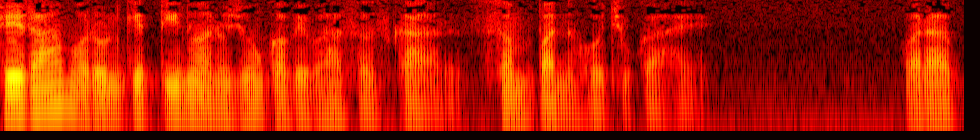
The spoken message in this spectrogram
श्री राम और उनके तीनों अनुजों का विवाह संस्कार संपन्न हो चुका है और अब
